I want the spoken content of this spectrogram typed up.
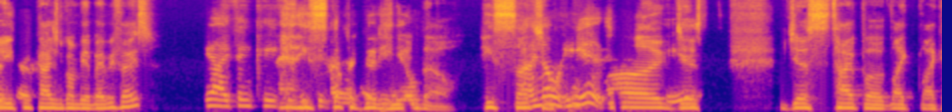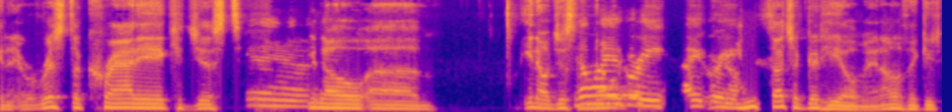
you Kaiser- think Kaiser's going to be a babyface? Yeah, I think he. Man, he he's such a good heel, though. He's such I know a he is. thug, He just just type of like like an aristocratic, just Yeah. you know, um, you know, just No, I agree. I agree. You know, he's such a good heel, man. I don't think he's.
